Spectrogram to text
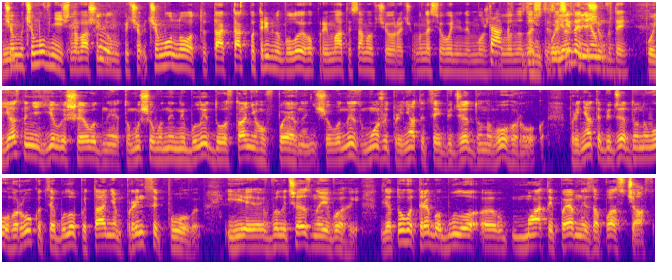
чому, чому в ніч, на вашу думку? Чому, ну, так, так потрібно було його приймати саме вчора? Чому на сьогодні не можна Так. було назначити засідання, щоб в день? Пояснення є лише одне, тому що вони не були до останнього впевнені, що вони зможуть прийняти цей бюджет до нового року. Прийняти бюджет до нового року це було питанням принциповим і е, величезної ваги. Для того треба було е, мати певний запас часу.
